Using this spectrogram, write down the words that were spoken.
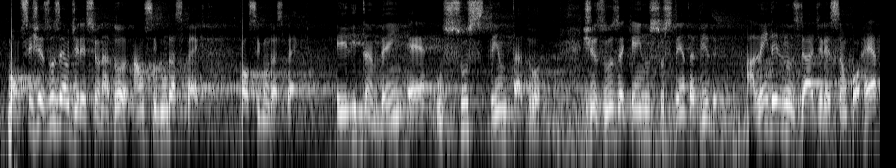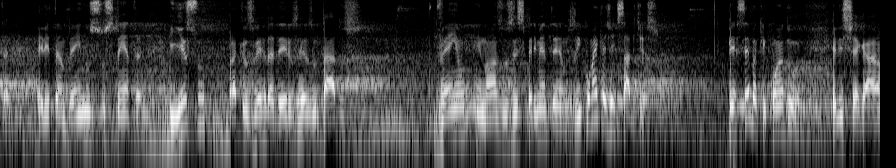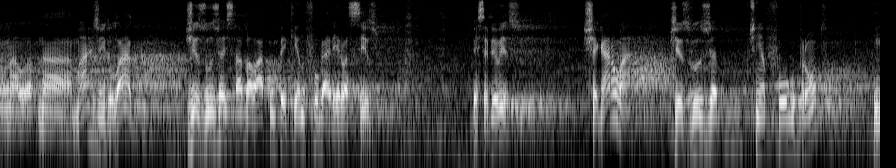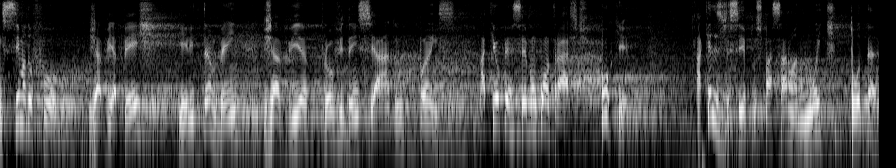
Bom, se Jesus é o direcionador, há um segundo aspecto. Qual o segundo aspecto? Ele também é o sustentador. Jesus é quem nos sustenta a vida. Além dele nos dar a direção correta, ele também nos sustenta. E isso para que os verdadeiros resultados venham e nós os experimentemos. E como é que a gente sabe disso? Perceba que quando eles chegaram na, na margem do lago, Jesus já estava lá com um pequeno fogareiro aceso. Percebeu isso? Chegaram lá, Jesus já tinha fogo pronto, em cima do fogo já havia peixe e ele também já havia providenciado pães. Aqui eu percebo um contraste. Por quê? Aqueles discípulos passaram a noite toda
